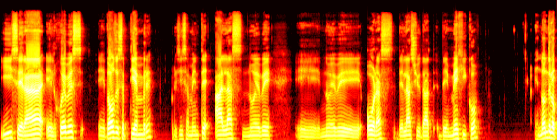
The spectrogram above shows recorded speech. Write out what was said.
y será el jueves 2 eh, de septiembre, precisamente a las 9, eh, horas de la Ciudad de México, en donde lo,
